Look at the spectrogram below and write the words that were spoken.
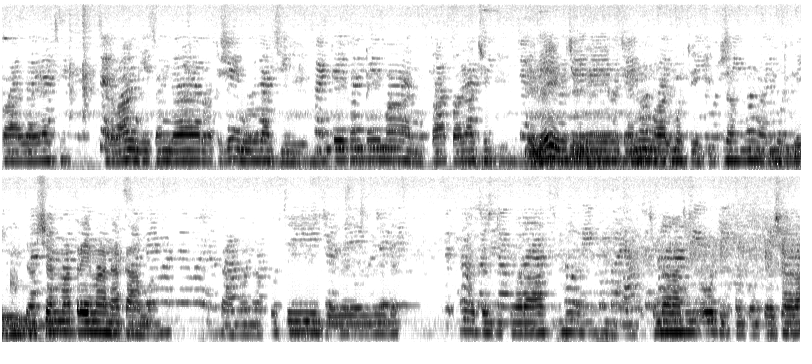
पायाची सर्वांगी सुंदर वटली मुलाची कंठे कंठे मुक्ता फळाची जय जय मूर्ती मूर्ती दर्शन मात्रे माना काम कामना पूर्ती जय देव ओटी कुंकुम केशरा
